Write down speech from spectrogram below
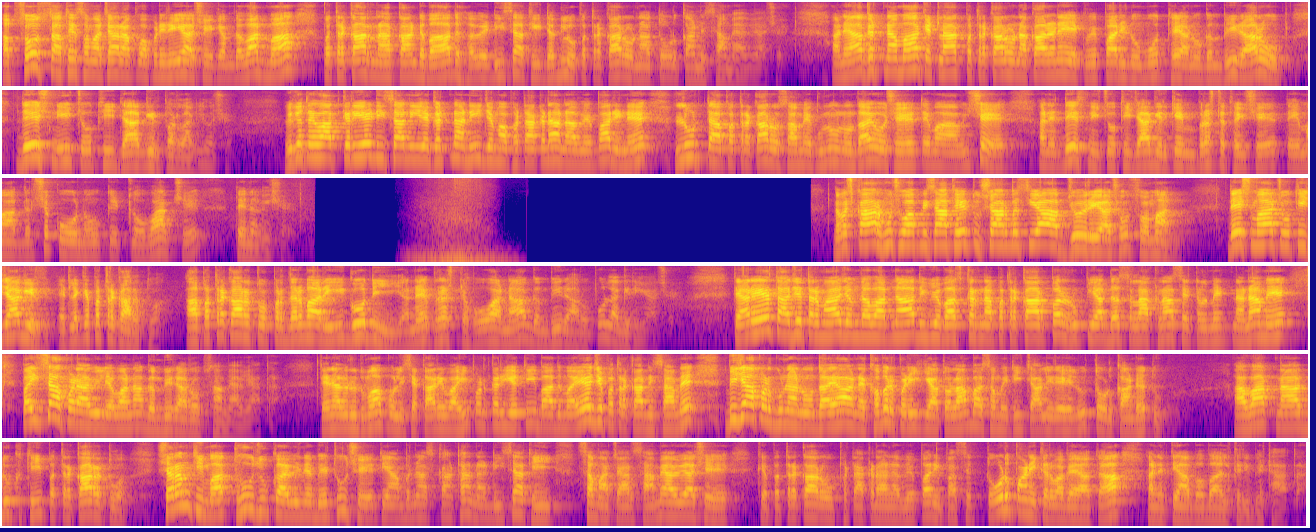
અફસોસ સાથે સમાચાર આપવા પડી રહ્યા છે કે અમદાવાદમાં પત્રકારના કાંડ બાદ હવે ડીસાથી ઢગલો પત્રકારોના તોડકાંડ સામે આવ્યા છે. અને આ ઘટનામાં કેટલાક પત્રકારોના કારણે એક વેપારીનું મોત થયાનો ગંભીર આરોપ દેશની ચોથી જાગીર પર લાગ્યો છે. વિગતે વાત કરીએ, ડીસાની એ ઘટનાની જેમાં ફટાકડાના વેપારીને લૂંટતા પત્રકારો સામે ગુનો નોંધાયો છે તેમાં વિશે અને દેશની ચોથી જાગીર કેમ ભ્રષ્ટ થઈ છે તેમાં દર્શકોનો કેટલો વાંક છે તેના વિશે. નમસ્કાર, હું છું આપની સાથે તુષાર બસિયા. આપ જોઈ રહ્યા છો સ્વમાન. દેશમાં ચોથી જાગીર એટલે કે પત્રકારત્વ. આ પત્રકારત્વ પર દરબારી, ગોદી અને ભ્રષ્ટ હોવાના ગંભીર આરોપો લાગી રહ્યા છે. ત્યારે તાજેતરમાં જ અમદાવાદના દિવ્ય ભાસ્કરના પત્રકાર પર રૂપિયા દસ લાખના સેટલમેન્ટના નામે પૈસા પડાવી લેવાના ગંભીર આરોપ સામે આવ્યા હતા. તેના વિરુદ્ધમાં પોલીસે કાર્યવાહી પણ કરી હતી. બાદમાં એ જ પત્રકારની સામે બીજા પણ ગુના નોંધાયા અને ખબર પડી કે આ તો લાંબા સમયથી ચાલી રહેલું તોડકાંડ હતું. આ વાતના દુઃખથી પત્રકારત્વ શરમથી માથું ઝુકાવીને બેઠું છે ત્યાં બનાસકાંઠાના ડીસાથી સમાચાર સામે આવ્યા છે કે પત્રકારો ફટાકડાના વેપારી પાસે તોડપાણી કરવા ગયા હતા અને ત્યાં બબાલ કરી બેઠા હતા.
